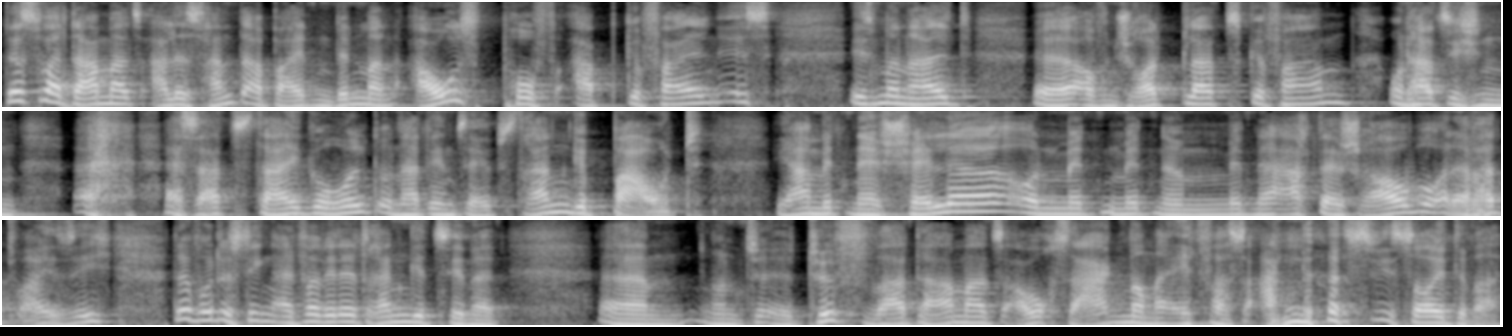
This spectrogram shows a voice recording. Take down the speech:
Das war damals alles Handarbeiten. Wenn man Auspuff abgefallen ist, ist man halt äh, auf den Schrottplatz gefahren und hat sich ein äh, Ersatzteil geholt und hat ihn selbst dran gebaut. Ja, mit einer Schelle und mit, mit, einem, mit einer Achterschraube oder was weiß ich. Da wurde das Ding einfach wieder dran gezimmert. Ähm, und äh, TÜV war damals auch, sagen wir mal, etwas anders, wie es heute war.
